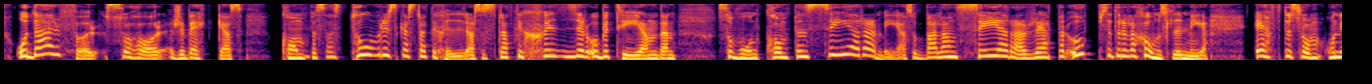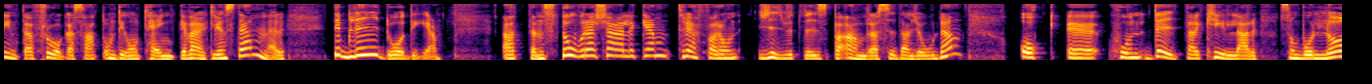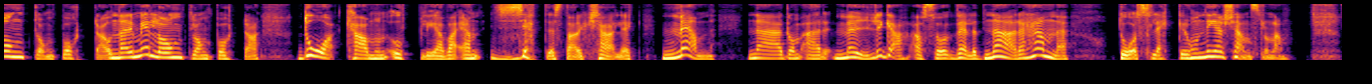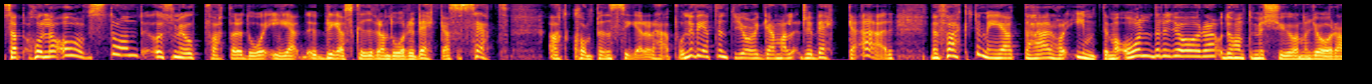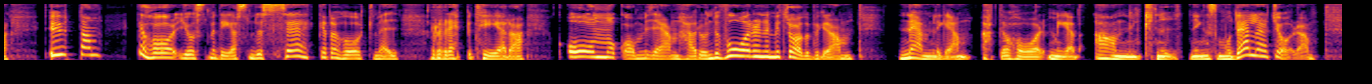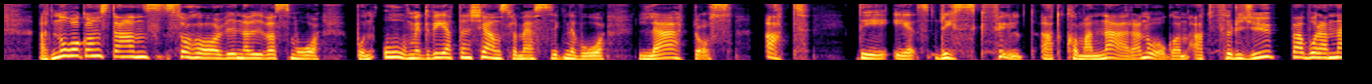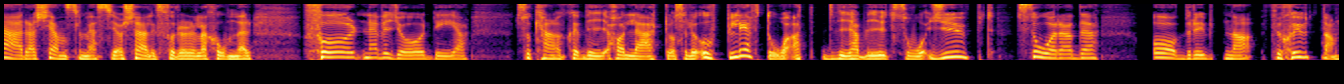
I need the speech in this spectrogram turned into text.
Och därför så har Rebeckas kompensatoriska strategier, alltså strategier och beteenden som hon kompenserar med, alltså balanserar, rätar upp sitt relationsliv med eftersom hon inte har frågasatt om det hon tänker verkligen stämmer. Det blir då det att den stora kärleken träffar hon givetvis på andra sidan jorden och eh, hon dejtar killar som bor långt, långt borta. Och när de är långt, långt borta, då kan hon uppleva en jättestark kärlek. Men när de är möjliga, alltså väldigt nära henne, då släcker hon ner känslorna. Så att hålla avstånd, som jag uppfattar det då, är brevskrivaren då Rebeckas sätt att kompensera det här på. Nu vet inte jag hur gammal Rebecka är, men faktum är att det här har inte med ålder att göra och det har inte med kön att göra, utan det har just med det som du säkert har hört mig repetera om och om igen här under våren i mitt radioprogram, nämligen att det har med anknytningsmodeller att göra. Att någonstans så har vi när vi var små på en omedveten känslomässig nivå lärt oss att det är riskfyllt att komma nära någon, att fördjupa våra nära känslomässiga och kärleksfulla relationer. För när vi gör det så kanske vi har lärt oss eller upplevt då att vi har blivit så djupt sårade, avbrutna, förskjutna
